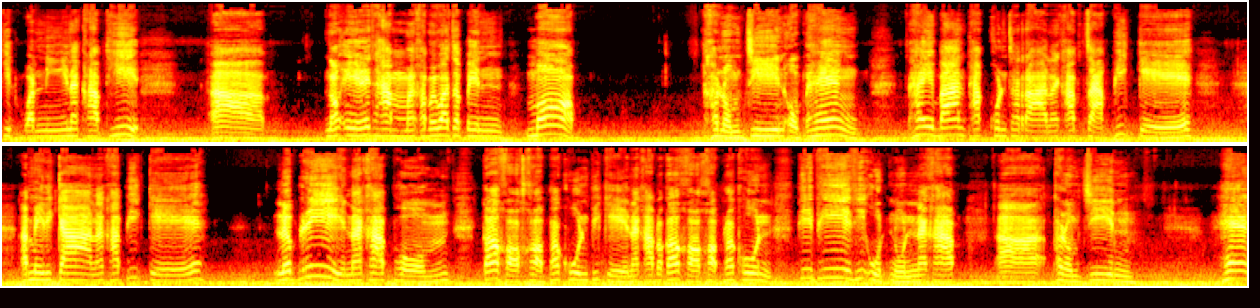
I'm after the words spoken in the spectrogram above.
กิจวันนี้นะครับที่น้องเอได้ทำนะครับ ไม่ว่าจะเป็นมอบขนมจีนอบแห้ง ให้บ้านพักคนชรานะครับ จากพี่เก๋อเมริกานะครับพี่เก๋เลิฟรี่นะครับผมก็ขอขอบพระคุณพี่เก๋นะครับ แล้วก็ขอขอบพระคุณพี่ๆที่อุดหนุนนะครับขนมจีน แห้ง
